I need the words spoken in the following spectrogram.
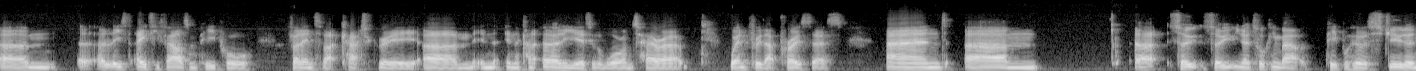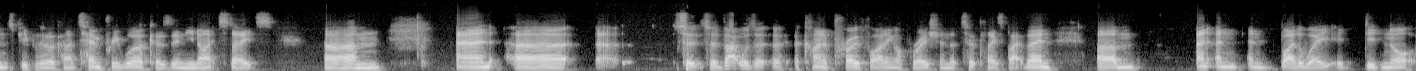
um, at least 80,000 people fell into that category um, in, in the kind of early years of the war on terror, went through that process. And um, uh, so, so, you know, talking about people who are students, people who are kind of temporary workers in the United States. Um, and uh, uh, so, so that was a, a, kind of profiling operation that took place back then. Um, and and and by the way, it did not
